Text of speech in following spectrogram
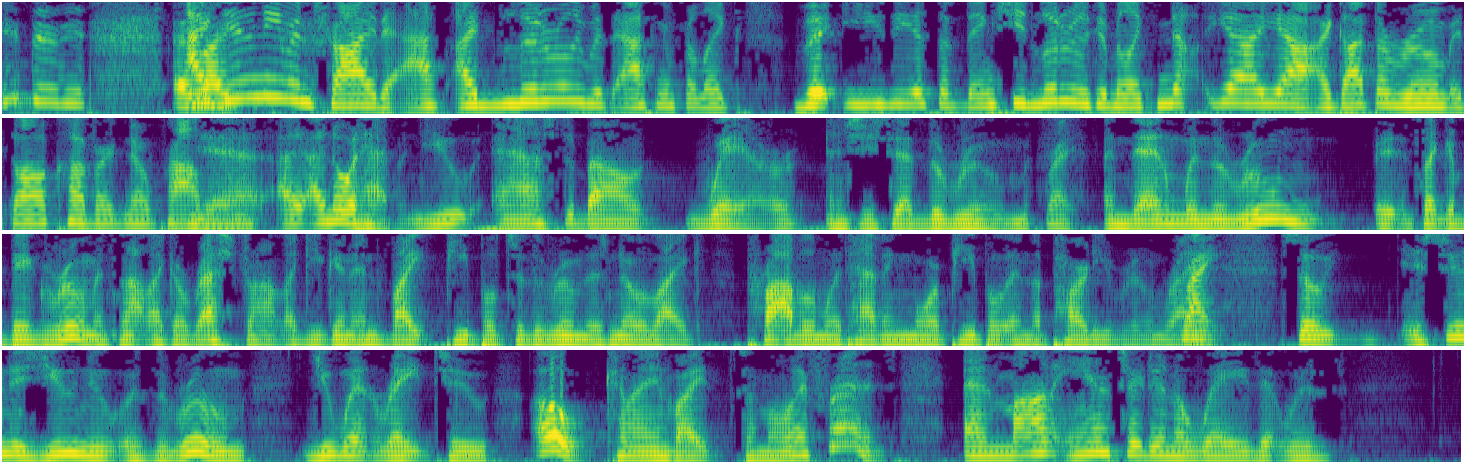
you didn't. I like, didn't even try to ask. I literally was asking for like the easiest of things. She literally could be like, "No, yeah, yeah, I got the room. It's all covered, no problem." Yeah, I, I know what happened. You asked about where, and she said the room. Right. And then when the room, it's like a big room. It's not like a restaurant. Like you can invite people to the room. There's no like problem with having more people in the party room, right? Right. So as soon as you knew it was the room, you went right to, oh, can I invite some of my friends? And mom answered in a way that was.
